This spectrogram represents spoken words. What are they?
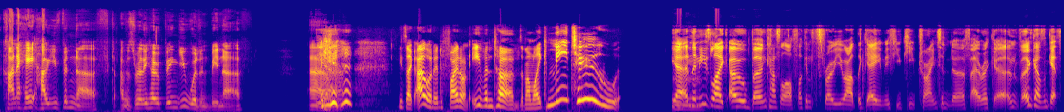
I kind of hate how you've been nerfed. I was really hoping you wouldn't be nerfed. Uh, He's like, "I wanted to fight on even terms," and I'm like, "Me too." Yeah, and then Mm. he's like, "Oh, Bernkastel, I'll fucking throw you out the game if you keep trying to nerf Erica." And Bernkastel gets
